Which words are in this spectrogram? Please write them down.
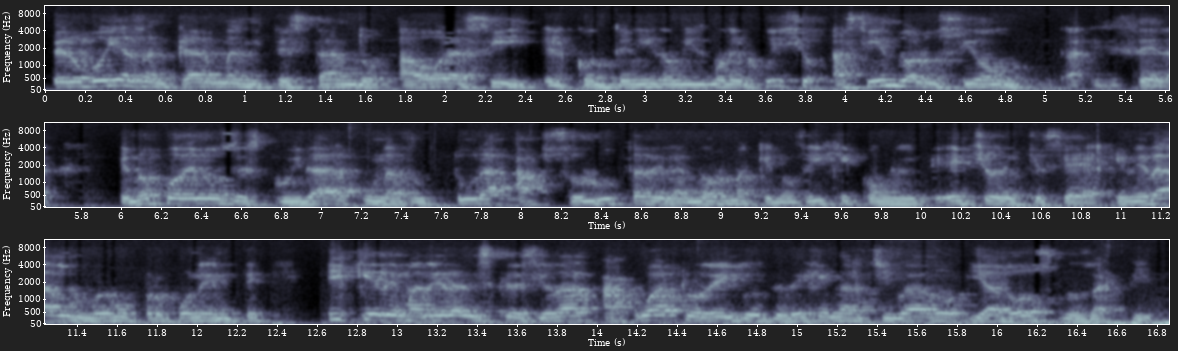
pero voy a arrancar manifestando ahora sí el contenido mismo del juicio, haciendo alusión, Gisela, que no podemos descuidar una ruptura absoluta de la norma que nos rige con el hecho de que se haya generado un nuevo proponente y que de manera discrecional a cuatro de ellos le dejen archivado y a dos los activos.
